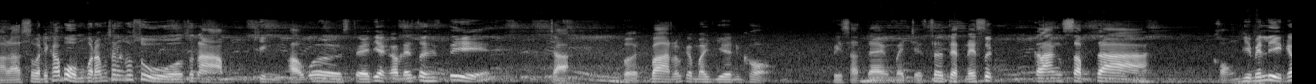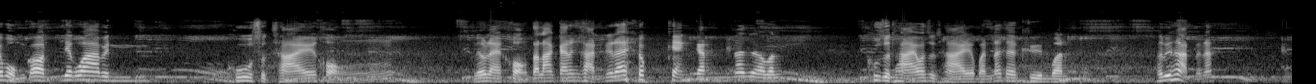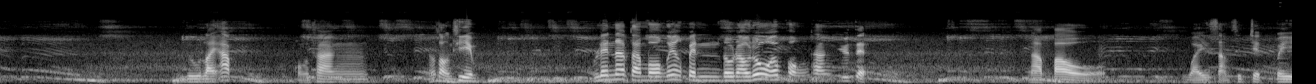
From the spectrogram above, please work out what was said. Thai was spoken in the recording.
เอาล่ะสวัสดีครับผมขอนรับทุกท่านเข้าสู่สนาม King Power Stadium ครับ Leicester City จะเปิดบ้านแล้วกันมาเยือนของปีศาจแดงแมนเชสเตอร์เต็ดในศึกกลางสัปดาห์ของพรีเมียร์ลีกครับผมก็เรียกว่าเป็นคู่สุดท้ายของเรื่องอะไรของตารางการแข่งขันก็ได้ครับแข่งกันน่าจะวันคู่สุดท้ายวันสุดท้ายมันน่าจะคืนวันพฤหัสนะนะดูไลน์อัพของทาง ทั้งสองทีม เล่นหน้าตามองก็ยังเป็นโรนัลโดครับของทางยูเต็ดนาเป้าวัย 37 ปี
